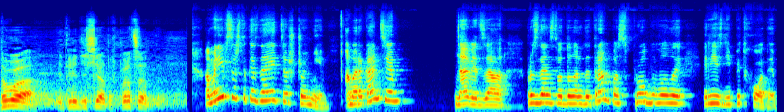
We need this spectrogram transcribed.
2,3%. А мені все ж таки здається, що ні. Американці навіть за президентства Дональда Трампа спробували різні підходи,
